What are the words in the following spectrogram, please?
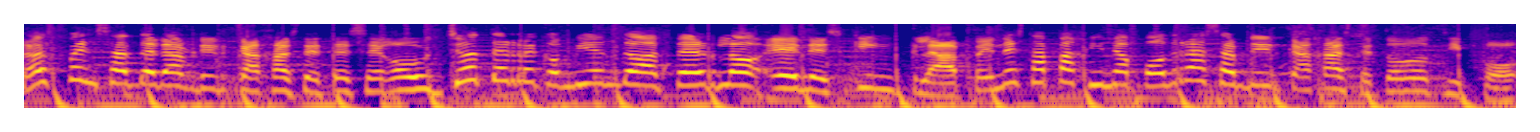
estás pensando en abrir cajas de CSGO, yo te recomiendo hacerlo en Skin Club. En esta página podrás abrir cajas de todo tipo,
